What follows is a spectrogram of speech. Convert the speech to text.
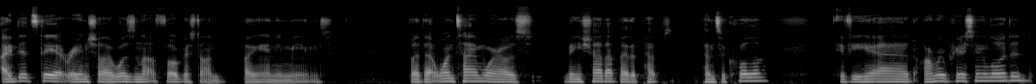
I did stay at range, so I was not focused on by any means. But that one time where I was being shot at by the Pep- Pensacola, if he had armor piercing loaded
